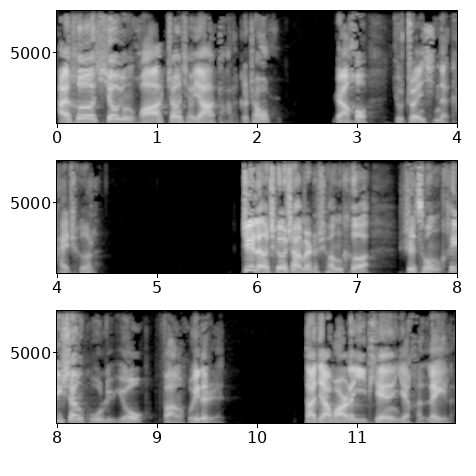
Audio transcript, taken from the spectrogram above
还和肖永华、张小亚打了个招呼，然后就专心的开车了。这辆车上面的乘客是从黑山谷旅游返回的人，大家玩了一天也很累了，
